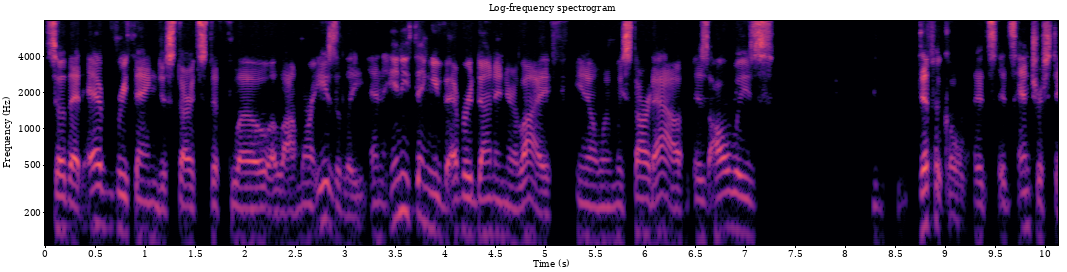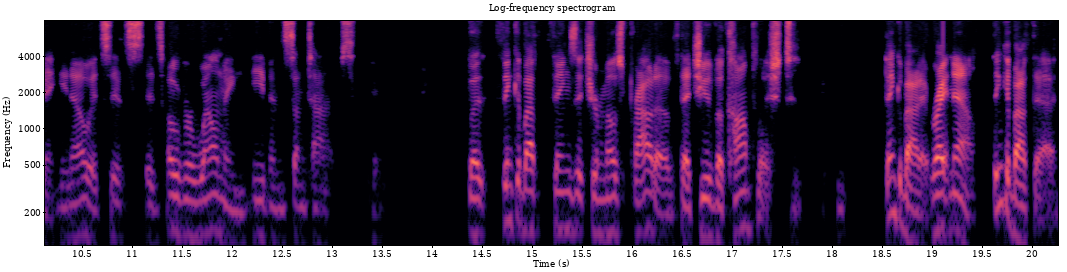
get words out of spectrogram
so that everything just starts to flow a lot more easily. And anything you've ever done in your life, you know, when we start out is always difficult. It's, it's interesting, you know, it's, it's, it's overwhelming even sometimes but think about the things that you're most proud of that you've accomplished. Think about it right now. Think about that.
